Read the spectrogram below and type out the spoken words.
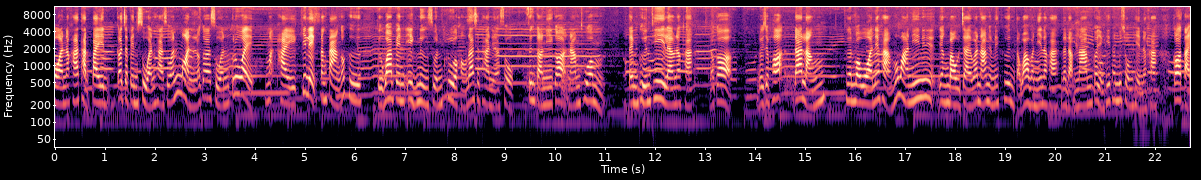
วรนะคะ ถัดไปก็จะเป็นสวนค่ะสวนหม่อน แล้วก็สวนกล้วยมะไผ่ขี้เหล็กต่างๆ ก็คือ ถือว่าเป็นอีกหนึ่งสวนครัวของราชธานีอโศก ซึ่งตอนนี้ก็น้ำท่วมเต็มพื้นที่แล้วนะคะ แล้วก็โดยเฉพาะด้านหลังเฮือนบวรเนี่ยค่ะ เมื่อวานนี้นี่ยังเบาใจว่าน้ำยังไม่ขึ้น แต่ว่าวันนี้นะคะ ระดับน้ำก็อย่างที่ท่านผู้ชมเห็นนะคะ ก็ไต่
